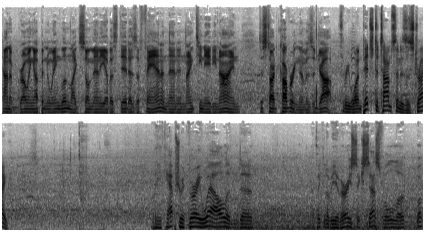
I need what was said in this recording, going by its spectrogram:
kind of growing up in New England like so many of us did as a fan, and then in 1989 to start covering them as a job. 3 1 pitch to Thompson is a strike. Well, you capture it very well, and uh, I think it'll be a very successful uh, book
